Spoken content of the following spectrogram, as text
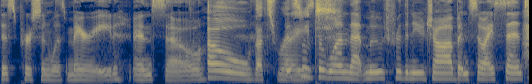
this person was married. And so Oh, that's right. this was the one that moved for the new job. And so I sent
